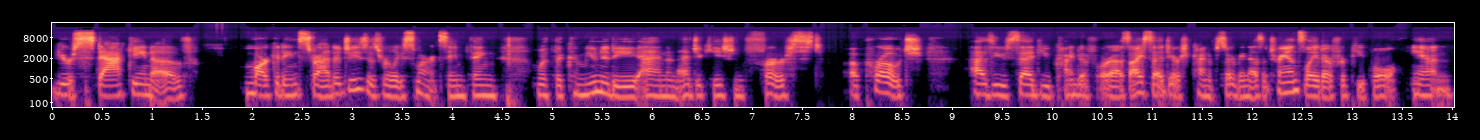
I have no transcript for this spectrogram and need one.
your stacking of marketing strategies is really smart. Same thing with the community and an education first approach. As you said, you kind of, or as I said, you're kind of serving as a translator for people and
